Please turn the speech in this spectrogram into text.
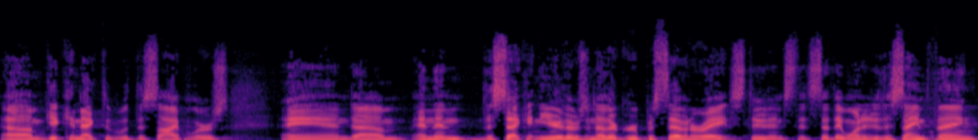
um, get connected with disciplers and um, and then the second year there was another group of seven or eight students that said they wanted to do the same thing,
